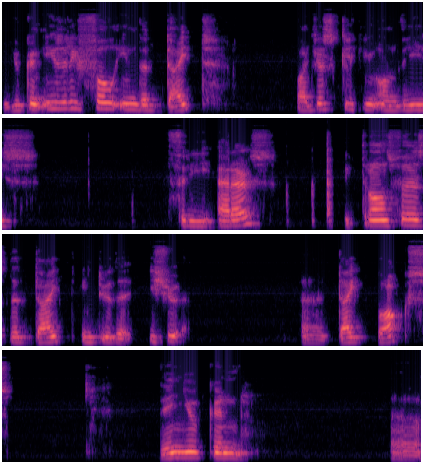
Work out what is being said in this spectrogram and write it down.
You can easily fill in the date by just clicking on these three arrows. It transfers the date into the issue uh, date box then you can uh,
